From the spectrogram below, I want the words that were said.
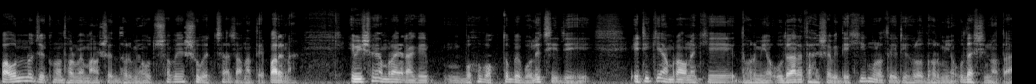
বা অন্য যে কোনো ধর্মের মানুষের ধর্মীয় উৎসবে শুভেচ্ছা জানাতে পারে না। এ বিষয়ে আমরা এর আগে বহু বক্তব্যে বলেছি যে এটিকে আমরা অনেকে ধর্মীয় উদারতা হিসেবে দেখি, মূলত এটি হলো ধর্মীয় উদাসীনতা।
